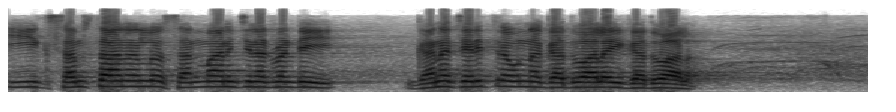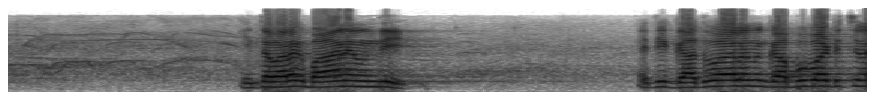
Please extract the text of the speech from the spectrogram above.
ఈ సంస్థానంలో సన్మానించినటువంటి ఘన చరిత్ర ఉన్న గద్వాల ఈ గద్వాల. ఇంతవరకు బాగానే ఉంది. అయితే గద్వాలను గబ్బు పట్టించిన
